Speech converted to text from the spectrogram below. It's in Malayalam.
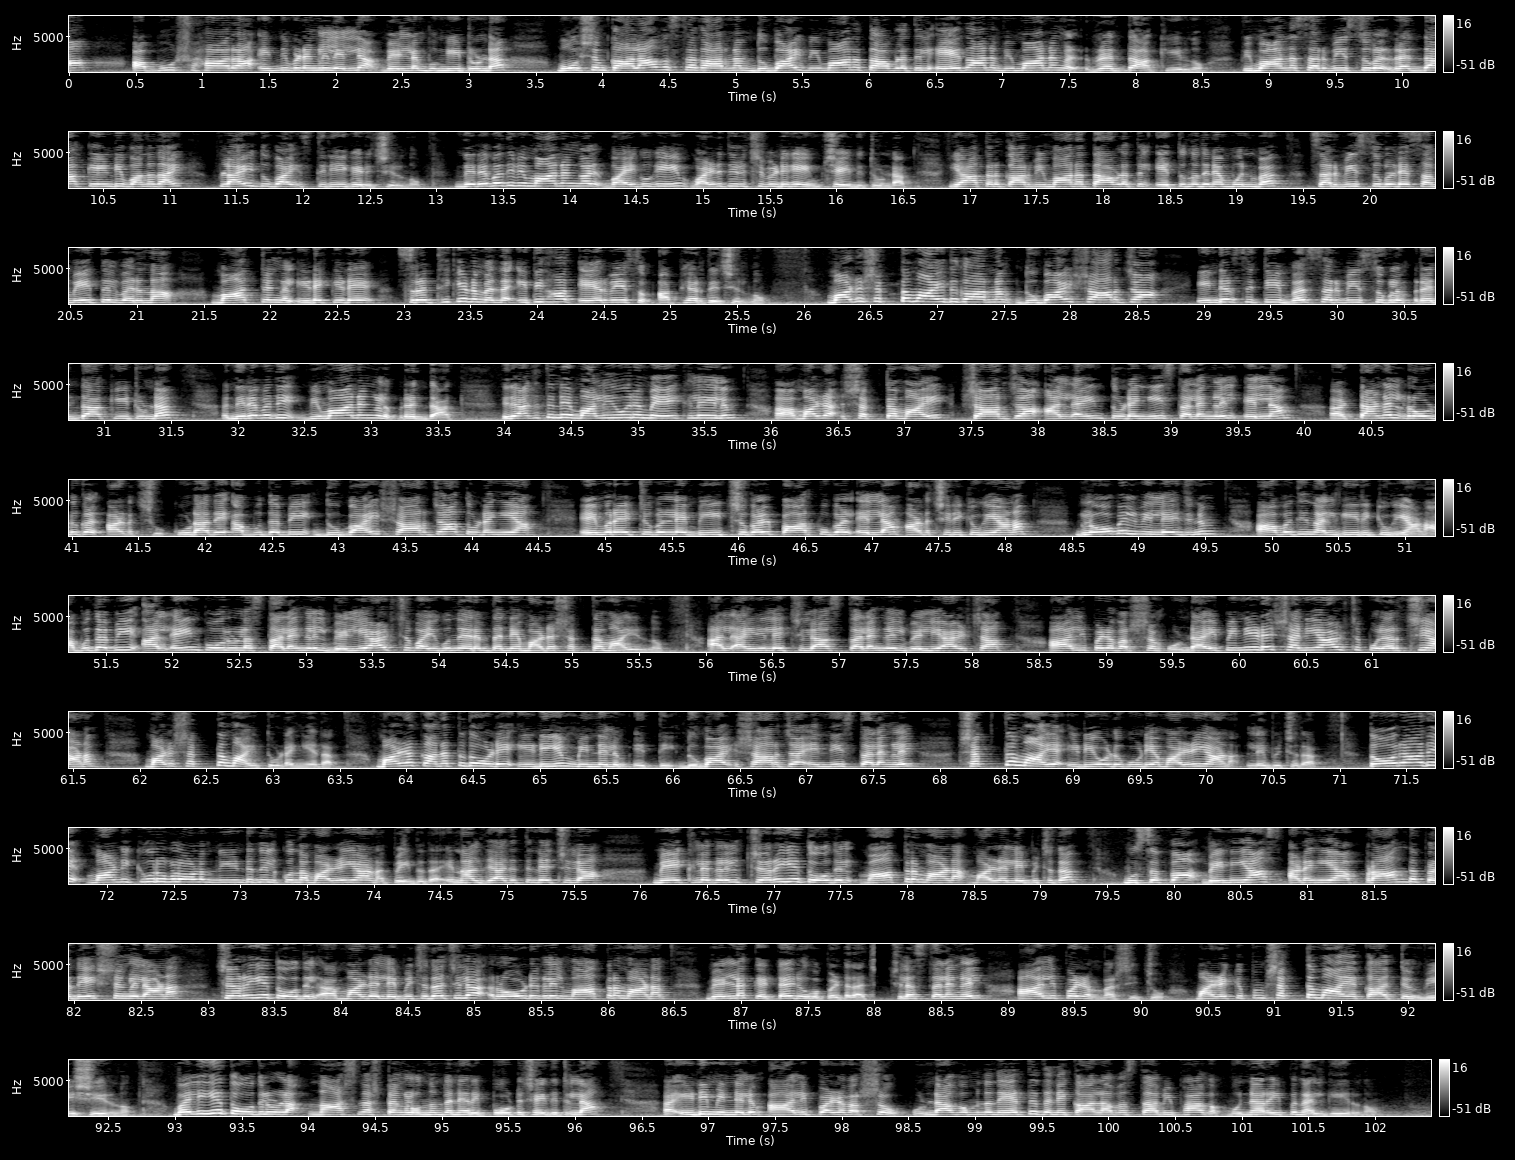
അബു ഷഹാറ എന്നിവിടങ്ങളിലെല്ലാം വെള്ളം പൊങ്ങിയിട്ടുണ്ട്. മോശം കാലാവസ്ഥ കാരണം ദുബായ് വിമാനത്താവളത്തിൽ ഏതാനും വിമാനങ്ങൾ റദ്ദാക്കിയിരുന്നു. വിമാന സർവീസുകൾ റദ്ദാക്കേണ്ടി വന്നതായി ഫ്ലൈ ദുബായ് സ്ഥിരീകരിച്ചിരുന്നു. നിരവധി വിമാനങ്ങൾ വൈകുകയും വഴിതിരിച്ചുവിടുകയും ചെയ്തിട്ടുണ്ട്. യാത്രക്കാർ വിമാനത്താവളത്തിൽ എത്തുന്നതിന് മുൻപ് സർവീസുകളുടെ സമയത്തിൽ വരുന്ന മാറ്റങ്ങൾ ഇടയ്ക്കിടെ ശ്രദ്ധിക്കണമെന്ന് ഇത്തിഹാദ് എയർവേസും അഭ്യർത്ഥിച്ചിരുന്നു. മഴ ശക്തമായത് കാരണം ദുബായ് ഷാർജ ഇന്റർസിറ്റി ബസ് സർവീസുകളും റദ്ദാക്കിയിട്ടുണ്ട്. നിരവധി വിമാനങ്ങളും റദ്ദാക്കി. രാജ്യത്തിന്റെ മലയോര മേഖലയിലും മഴ ശക്തമായി. ഷാർജ അൽ ഐൻ തുടങ്ങി സ്ഥലങ്ങളിൽ എല്ലാം ടണൽ റോഡുകൾ അടച്ചു. കൂടാതെ അബുദാബി ദുബായ് ഷാർജ തുടങ്ങിയ എമിറേറ്റുകളിലെ ബീച്ചുകൾ പാർക്കുകൾ എല്ലാം അടച്ചിരിക്കുകയാണ്. ഗ്ലോബൽ വില്ലേജിനും അവധി നൽകിയിരിക്കുകയാണ്. അബുദാബി അൽ ഐൻ പോലുള്ള സ്ഥലങ്ങളിൽ വെള്ളിയാഴ്ച വൈകുന്നേരം തന്നെ മഴ ശക്തമായിരുന്നു. അൽ ഐനിലെ ചില സ്ഥലങ്ങളിൽ വെള്ളിയാഴ്ച ആലിപ്പഴ വർഷം ഉണ്ടായി. പിന്നീട് ശനിയാഴ്ച പുലർച്ചെയാണ് മഴ ശക്തമായി തുടങ്ങിയത്. മഴ കനത്തതോടെ ഇടിയും മിന്നലും എത്തി. ദുബായ് ഷാർജ എന്നീ സ്ഥലങ്ങളിൽ ശക്തമായ ഇടിയോടുകൂടിയ മഴയാണ് ലഭിച്ചത്. തോരാതെ മണിക്കൂറുകളോളം നീണ്ടു നിൽക്കുന്ന മഴയാണ് പെയ്തത്. എന്നാൽ രാജ്യത്തിന്റെ ചില മേഖലകളിൽ ചെറിയ തോതിൽ മാത്രമാണ് മഴ ലഭിച്ചത്. മുസഫ ബെനിയാസ് അടങ്ങിയ പ്രാന്ത പ്രദേശങ്ങളിലാണ് ചെറിയ തോതിൽ മഴ ലഭിച്ചത്. ചില റോഡുകളിൽ മാത്രമാണ് വെള്ളക്കെട്ട് രൂപപ്പെട്ടത്. ചില സ്ഥലങ്ങളിൽ ആലിപ്പഴം വർഷിച്ചു. മഴയ്ക്കൊപ്പം ശക്തമായ കാറ്റും വീശിയിരുന്നു. വലിയ തോതിലുള്ള നാശനഷ്ടങ്ങളൊന്നും തന്നെ റിപ്പോർട്ട് ചെയ്തിട്ടില്ല. ഇടിമിന്നലും ആലിപ്പഴ വർഷവും ഉണ്ടാകുമെന്ന് നേരത്തെ തന്നെ കാലാവസ്ഥാ വിഭാഗം മുന്നറിയിപ്പ് നൽകിയിരുന്നു.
